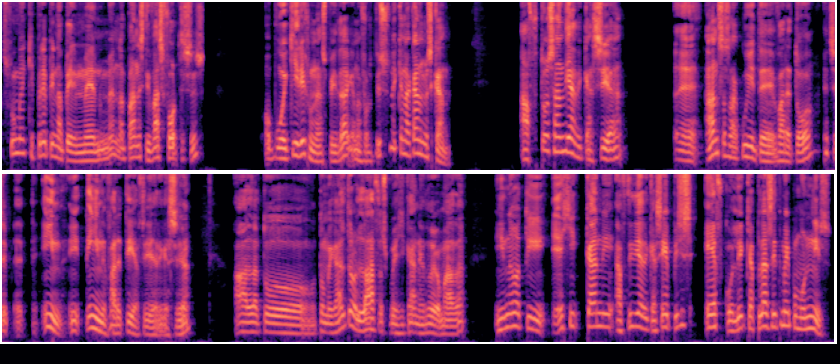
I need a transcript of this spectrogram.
ας πούμε και πρέπει να περιμένουμε να πάνε στη βάση φόρτισης όπου εκεί ρίχνουν ασπίδα για να φορτίσουν και να κάνουμε scan. Αυτό σαν διαδικασία ε, αν σας ακούγεται βαρετό έτσι, ε, είναι, είναι βαρετή αυτή η διαδικασία αλλά το, το μεγαλύτερο λάθος που έχει κάνει εδώ η ομάδα είναι ότι έχει κάνει αυτή τη διαδικασία επίσης εύκολη και απλά ζήτημα υπομονής.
